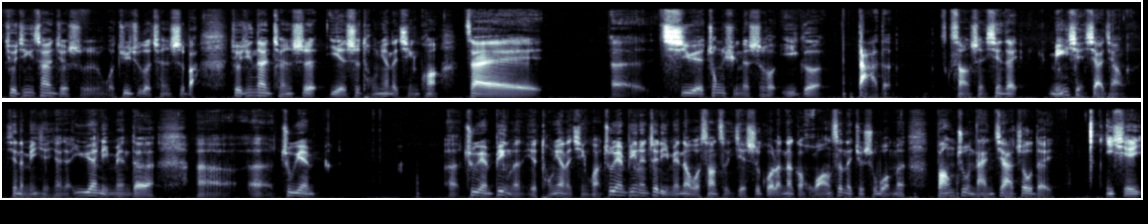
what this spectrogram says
旧金山就是我居住的城市吧。旧金山城市也是同样的情况，在呃七月中旬的时候一个大的上升，现在明显下降了。现在明显下降，医院里面的呃呃住院。呃，住院病人也同样的情况。住院病人这里面呢，我上次解释过了，那个黄色呢，就是我们帮助南加州的一些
